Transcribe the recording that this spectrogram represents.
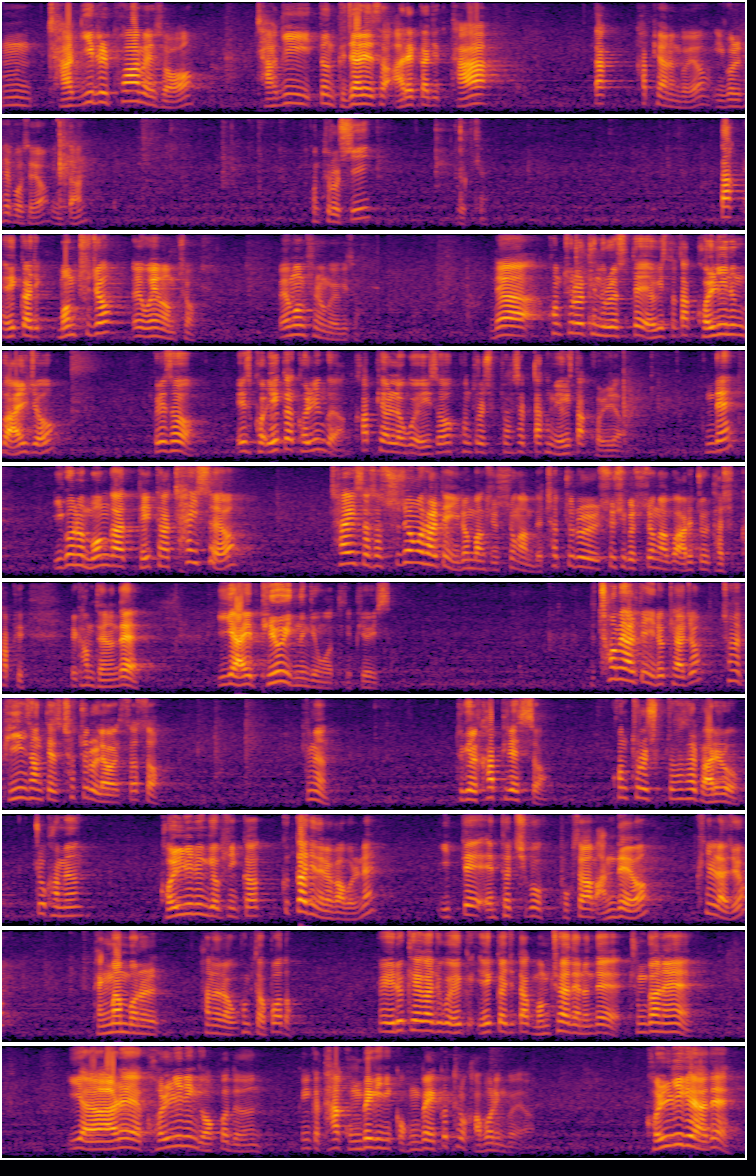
음, 자기를 포함해서 자기 있던 그 자리에서 아래까지 다 딱 카피하는 거예요. 이걸 해보세요. 일단 컨트롤 C 이렇게 딱 여기까지 멈추죠? 왜, 왜 멈춰? 왜 멈추는 거야 여기서? 내가 컨트롤 키 눌렀을 때 여기서 딱 걸리는 거 알죠? 그래서 여기서 걸- 여기까지 걸린 거야. 카피하려고 여기서 컨트롤 시프트 화살 딱 하면 여기서 딱 걸려. 근데 이거는 뭔가 데이터가 차 있어요. 차 있어서 수정을 할 때는 이런 방식으로 수정하면 돼. 첫 줄을 수식을 수정하고 아래줄을 다시 카피 이렇게 하면 되는데 이게 아예 비어 있는 경우 어떻게 비어 있어? 처음에 할 때는 이렇게 하죠. 처음에 비인 상태에서 첫 줄을 내가 썼어. 그러면 두 개를 카피를 했어. 컨트롤 시프트 화살표 아래로 쭉 하면 걸리는 게 없으니까 끝까지 내려가 버리네. 이때 엔터 치고 복사하면 안 돼요. 큰일 나죠. 100만 번을 하느라고 컴퓨터가 뻗어. 이렇게 해가지고 여기- 여기까지 딱 멈춰야 되는데 중간에 이 아래에 걸리는 게 없거든. 그러니까 다 공백이니까 공백의 끝으로 가버린 거예요. 걸리게 해야 돼.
